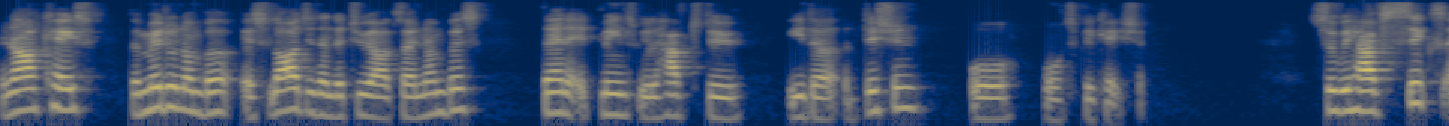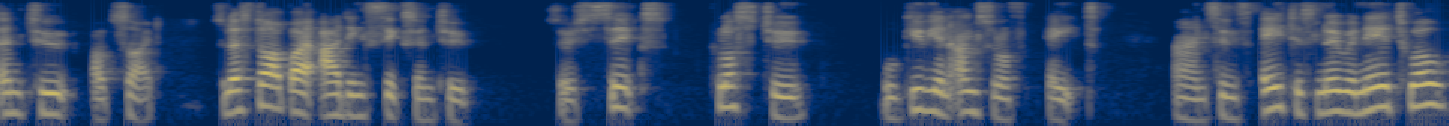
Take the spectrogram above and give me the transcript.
In our case, the middle number is larger than the two outside numbers, then it means we'll have to do either addition or multiplication. So we have 6 and 2 outside. So let's start by adding 6 and 2. So 6 plus 2 will give you an answer of 8. And since 8 is nowhere near 12,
